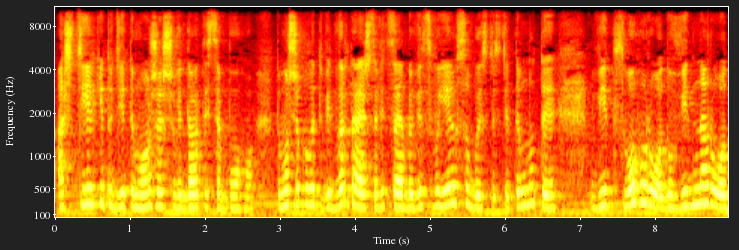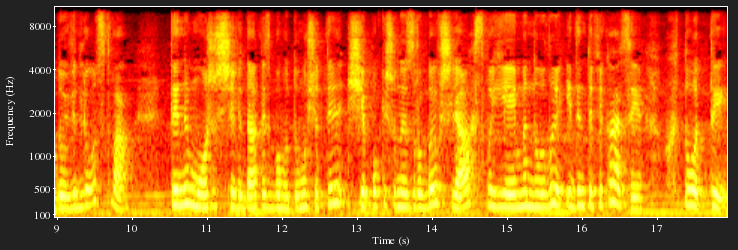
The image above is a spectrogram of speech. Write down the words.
аж тільки тоді ти можеш віддатися Богу. Тому що коли ти відвертаєшся від себе, від своєї особистості, темноти, від свого роду, від народу, від людства. Ти не можеш ще віддатись Богу, тому що ти ще поки що не зробив шлях своєї минулої ідентифікації. Хто ти?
